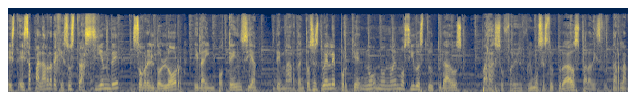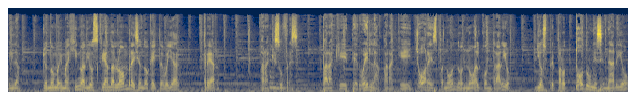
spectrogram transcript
este, esa palabra de Jesús trasciende sobre el dolor y la impotencia de Marta. Entonces duele porque no, no, no hemos sido estructurados para sufrir, fuimos estructurados para disfrutar la vida. Yo no me imagino a Dios criando al hombre diciendo, ok, te voy a crear para que sufras, para que te duela, para que llores. No, no, no, al contrario. Dios preparó todo un escenario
